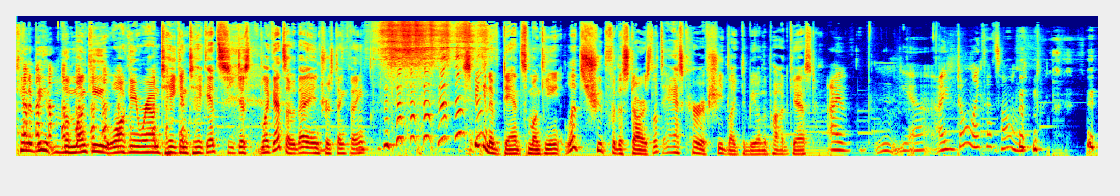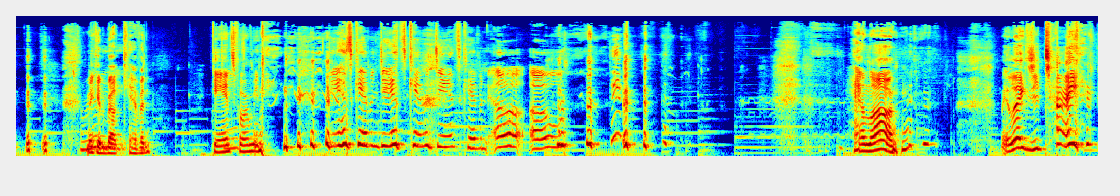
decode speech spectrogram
Can it be the monkey walking around taking tickets? You just, like, that's a that interesting thing. Speaking of Dance Monkey, let's shoot for the stars. Let's ask her if she'd like to be on the podcast. I, yeah, I don't like that song. Make it about Kevin. Dance for me. Dance, Kevin, dance, Kevin, dance, Kevin. Uh, oh, oh. How long? My legs are tired.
